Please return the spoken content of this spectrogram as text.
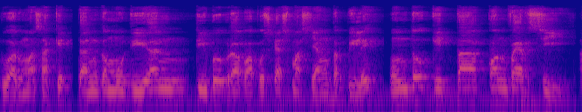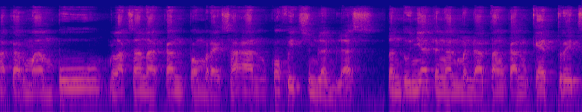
rumah sakit dan kemudian di beberapa puskesmas yang terpilih untuk kita konversi agar mampu melaksanakan pemeriksaan COVID-19 tentunya dengan mendatangkan cartridge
